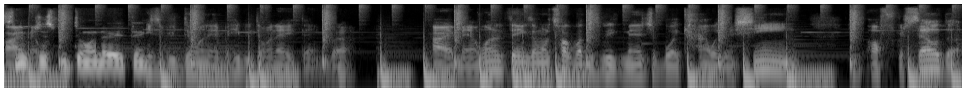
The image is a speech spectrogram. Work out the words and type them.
All right, Snoop man. just be doing everything. He should be doing it, but he be doing everything, bro. All right, man. One of the things I want to talk about this week, man, is your boy Conway the Machine Off Griselda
